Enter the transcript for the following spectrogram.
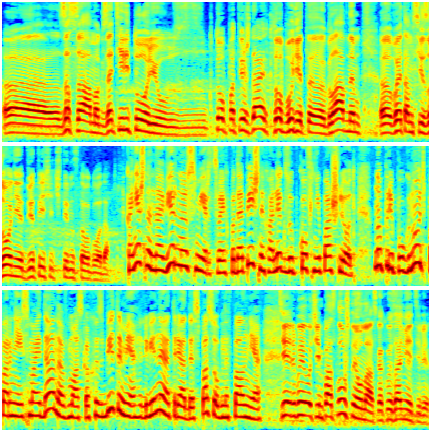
э, за самок, за территорию. Кто подтверждает, кто будет э, главным э, в этом сезоне 2014 года. Конечно, на верную смерть своих подопечных Олег Зубков не пошлет. Но припугнуть парней с Майдана в масках избитыми львиные отряды способны вполне. Те львы очень послушные у нас, как вы заметили.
